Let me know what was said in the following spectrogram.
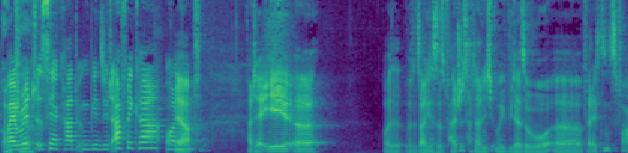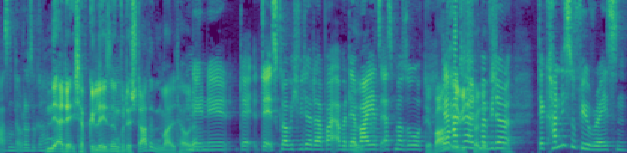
Weil Okay. Rich ist ja gerade irgendwie in Südafrika und ja, hat er eh, äh, oder, oder sage ich, dass das falsch ist? Hat er nicht irgendwie wieder so äh, Verletzungsphasen oder so gehabt? Nee, der, ich habe gelesen, irgendwo der startet in Malta, oder? Nee, nee, der, der ist, glaube ich, wieder dabei, aber der war jetzt erstmal so, der war der hat ewig halt mal wieder, ne? der kann nicht so viel racen.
